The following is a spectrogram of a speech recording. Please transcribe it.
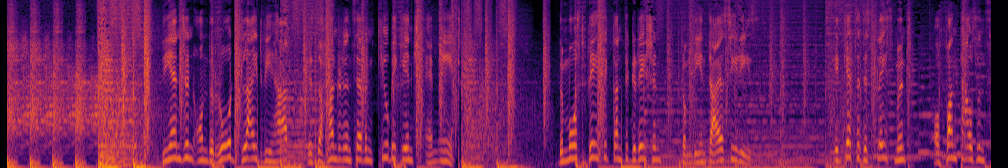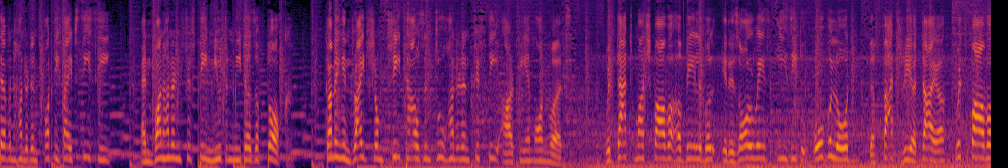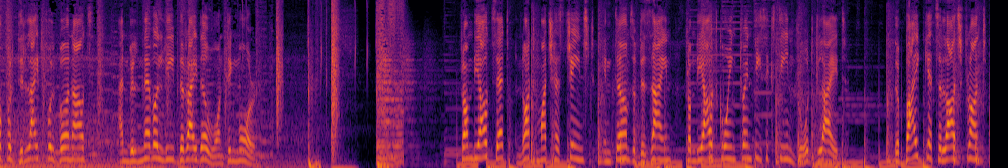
The engine on the Road Glide we have is the 107 cubic inch M8. The most basic configuration from the entire series. It gets a displacement of 1745 cc and 150 newton meters of torque, coming in right from 3250 rpm onwards. With that much power available, it is always easy to overload the fat rear tire with power for delightful burnouts and will never leave the rider wanting more. From the outset, not much has changed in terms of design from the outgoing 2016 Road Glide. The bike gets a large front,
